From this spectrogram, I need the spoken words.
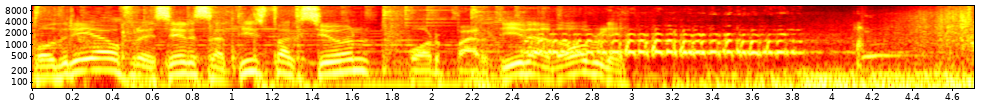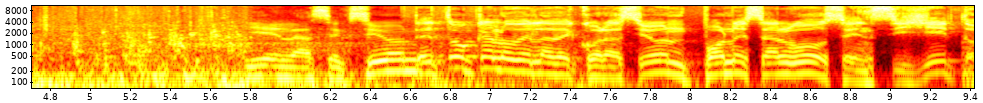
podría ofrecer satisfacción por partida doble. Y en la sección Te toca lo de la decoración, pones algo sencillito.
